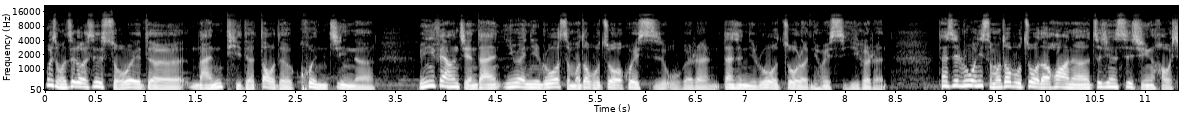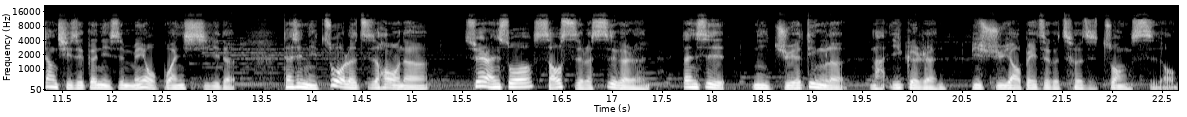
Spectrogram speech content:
为什么这个是所谓的难题的道德困境呢？原因非常简单，因为你如果什么都不做，会死五个人；但是你如果做了，你会死一个人。但是如果你什么都不做的话呢，这件事情好像其实跟你是没有关系的。但是你做了之后呢，虽然说少死了四个人，但是你决定了哪一个人必须要被这个车子撞死哦。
